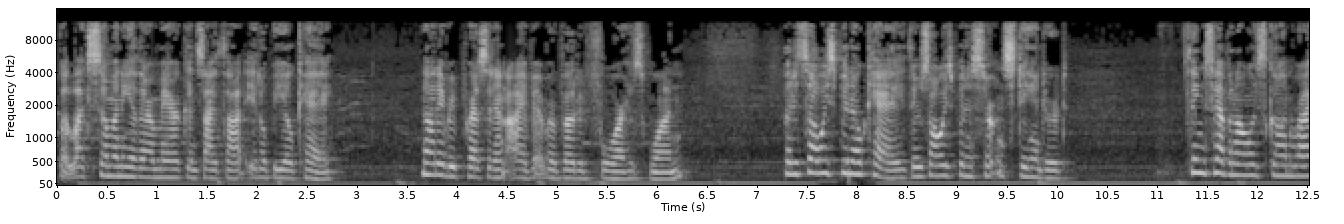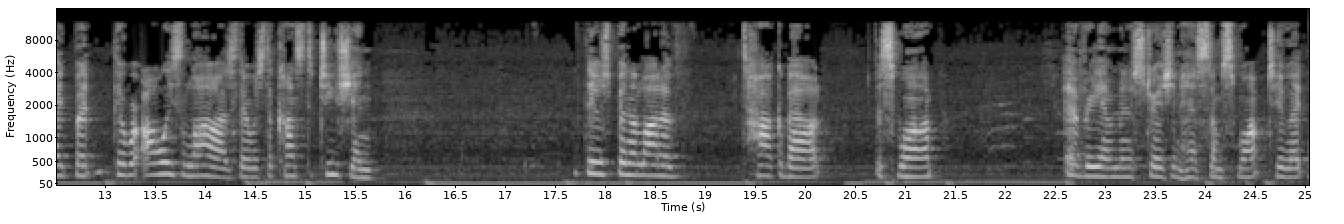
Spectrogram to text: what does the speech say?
But like so many other Americans, I thought it'll be okay. Not every president I've ever voted for has won, but it's always been okay. There's always been a certain standard. Things haven't always gone right, but there were always laws. There was the Constitution. There's been a lot of talk about the swamp. Every administration has some swamp to it.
